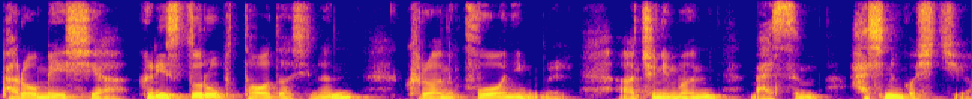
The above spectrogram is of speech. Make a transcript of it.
바로 메시아 그리스도로부터 얻어지는 그런 구원임을 아, 주님은 말씀하시는 것이지요.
